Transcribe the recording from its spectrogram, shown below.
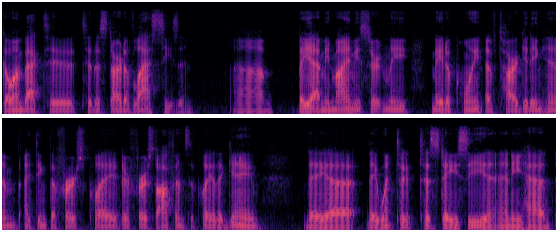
going back to to the start of last season. Um, but yeah, I mean, Miami certainly made a point of targeting him. I think the first play, their first offensive play of the game, they uh, they went to to Stacy and he had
